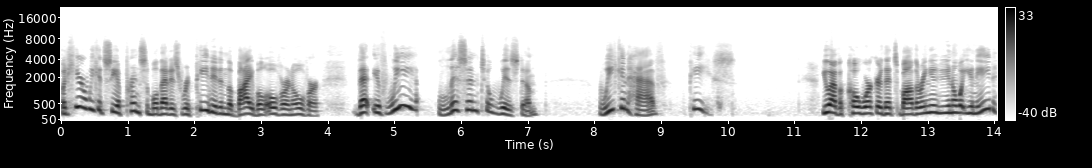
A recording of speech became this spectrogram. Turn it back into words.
But here we could see a principle that is repeated in the Bible over and over that if we listen to wisdom, we can have peace. You have a coworker that's bothering you, you know what you need?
